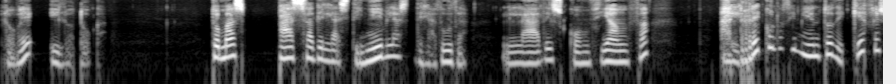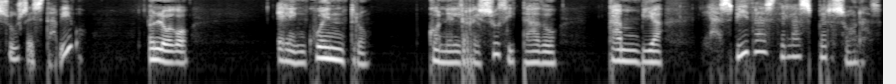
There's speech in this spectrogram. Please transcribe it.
lo ve y lo toca. Tomás pasa de las tinieblas de la duda, la desconfianza, al reconocimiento de que Jesús está vivo. Luego, el encuentro con el resucitado cambia las vidas de las personas.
